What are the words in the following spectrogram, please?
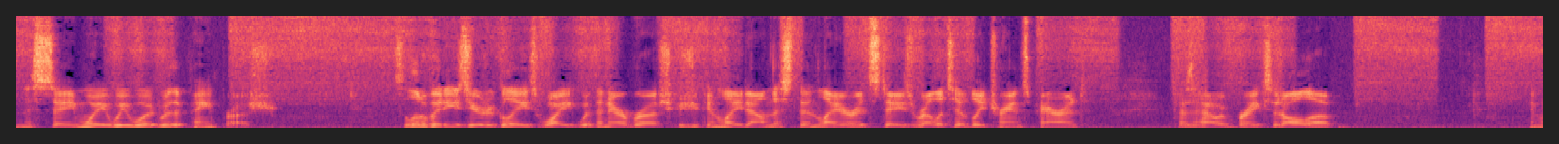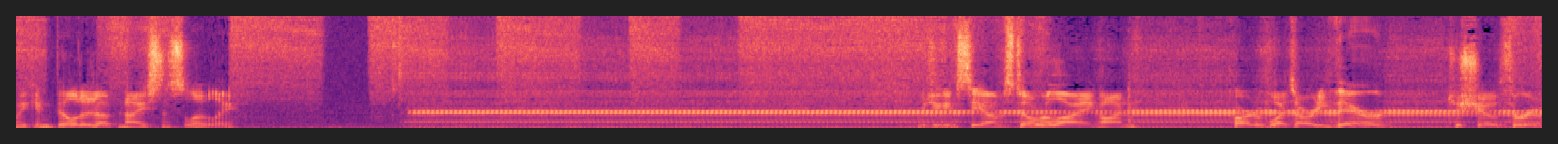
in the same way we would with a paintbrush. It's a little bit easier to glaze white with an airbrush because you can lay down this thin layer. It stays relatively transparent because of how it breaks it all up. And we can build it up nice and slowly. But you can see I'm still relying on part of what's already there to show through.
